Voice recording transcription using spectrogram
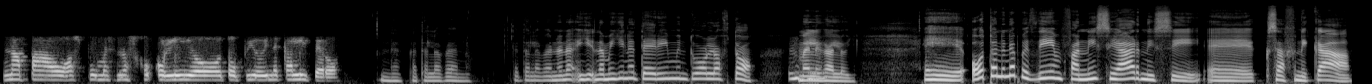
να πάω, ας πούμε, σε ένα σχολείο το οποίο είναι καλύτερο. Ναι, καταλαβαίνω. Καταλαβαίνω. Να, να μην γίνεται ερήμην του όλο με λίγα λόγια. Ε, όταν ένα παιδί εμφανίσει άρνηση ε, ξαφνικά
